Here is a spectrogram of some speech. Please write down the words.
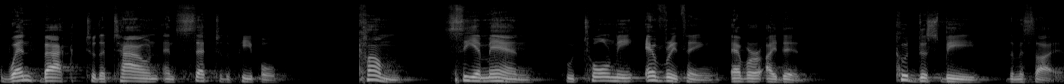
went back to the town and said to the people, Come, see a man who told me everything ever I did. Could this be the Messiah?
